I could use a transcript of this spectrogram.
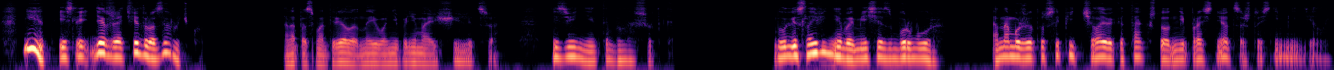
— Нет, если держать ведро за ручку. Она посмотрела на его непонимающее лицо. — Извини, это была шутка. Благослови небо, миссис Бурбур. Она может усыпить человека так, что он не проснется, что с ним не делай.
